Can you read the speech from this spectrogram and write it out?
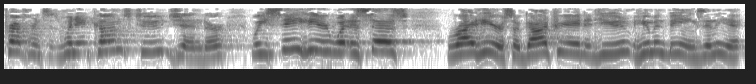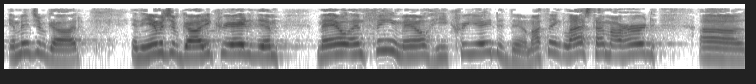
preferences. When it comes to gender, we see here what it says right here. So God created human beings in the image of God. In the image of God, He created them, male and female, He created them. I think last time I heard uh,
